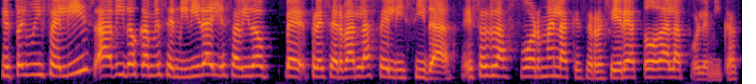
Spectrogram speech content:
Estoy muy feliz. Ha habido cambios en mi vida y he sabido preservar la felicidad. Esa es la forma en la que se refiere a toda la polémica.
